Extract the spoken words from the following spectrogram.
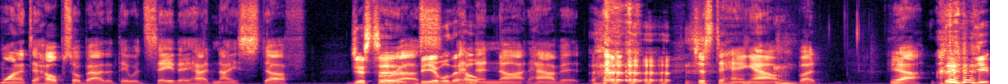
wanted to help so bad that they would say they had nice stuff just to be able to help, and then not have it, just to hang out. But yeah, then you,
